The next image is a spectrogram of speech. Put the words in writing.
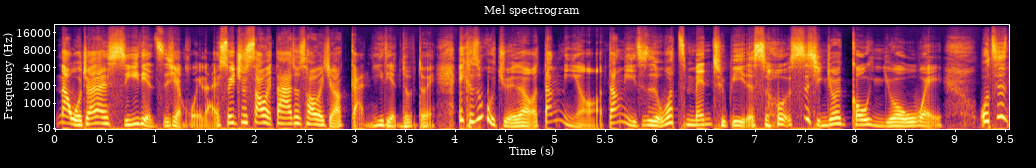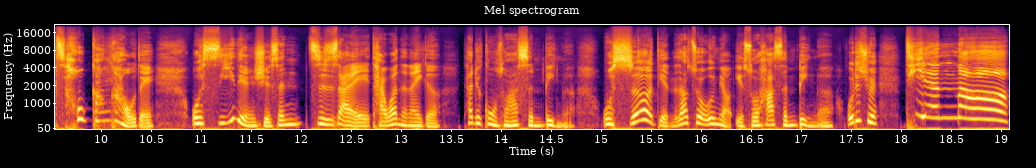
那我就要在十一点之前回来，所以就稍微大家就稍微就要赶一点，对不对？哎，可是我觉得哦，当你哦，当你是 what's meant to be 的时候，事情就会 going your way。我真的超刚好的，我十一点学生是在台湾的那个，他就跟我说他生病了。我十二点的到最后一秒也说他生病了，我就觉得天哪，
